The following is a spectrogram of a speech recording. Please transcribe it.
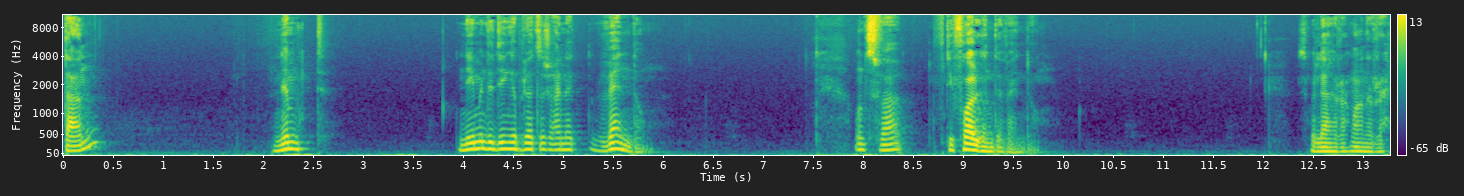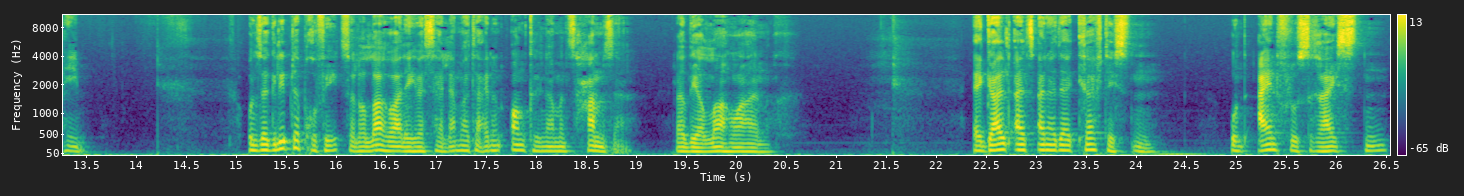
Dann nimmt, nehmen die Dinge plötzlich eine Wendung. Und zwar die folgende Wendung. Bismillahirrahmanirrahim. Unser geliebter Prophet sallallahu alaihi wasallam hatte einen Onkel namens Hamza radiallahu anh. Er galt als einer der kräftigsten und einflussreichsten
